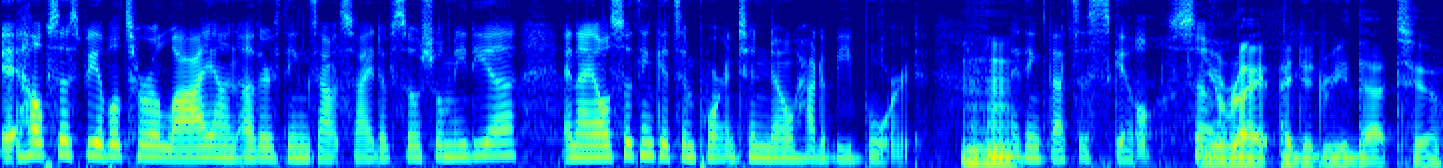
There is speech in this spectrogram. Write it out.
It helps us be able to rely on other things outside of social media, and I also think it's important to know how to be bored. I think that's a skill. So Mm-hmm. You're right. I did read that too.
